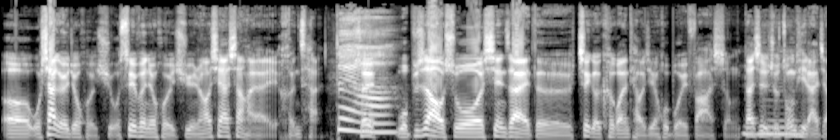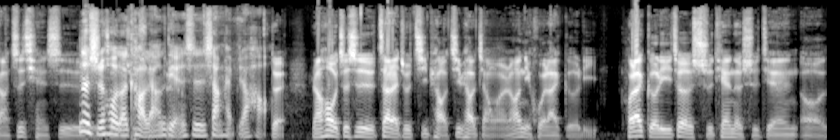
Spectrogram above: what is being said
呃我下个月就回去，我四月份就回去，然后现在上海很惨，对啊，所以我不知道说现在的这个客观条件会不会发生，但是就总体来讲，之前是那时候的考量点是上海比较好，对，然后就是再来就机票，机票讲完，然后你回来隔离，回来隔离这十天的时间，呃。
